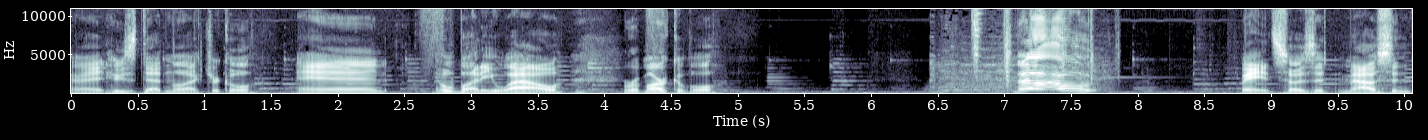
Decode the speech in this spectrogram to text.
All right, who's dead in electrical? And nobody. Wow, remarkable. No. Wait, so is it Mouse and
